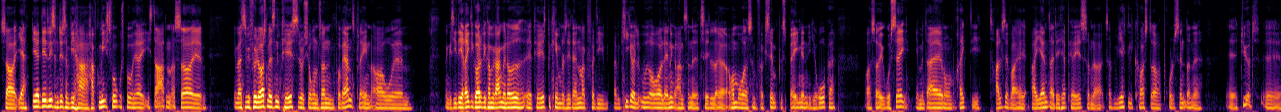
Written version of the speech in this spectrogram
Så ja, det er, det er ligesom det, som vi har haft mest fokus på her i starten, og så, øh, jamen altså, vi følger også med sådan en PS-situation sådan på verdensplan, og øh, man kan sige, det er rigtig godt, at vi kommer i gang med noget øh, PRS-bekæmpelse i Danmark, fordi når vi kigger ud over landegrænserne til øh, områder som for eksempel Spanien i Europa, og så i USA, jamen der er jo nogle rigtig trælse varianter af det her PRS, som der, der virkelig koster producenterne øh, dyrt, øh,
